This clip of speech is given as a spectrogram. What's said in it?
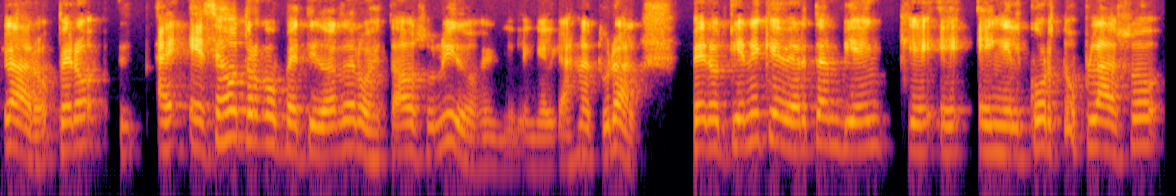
claro, pero eh, ese es otro competidor de los Estados Unidos en, el gas natural, pero tiene que ver también que en el corto plazo...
